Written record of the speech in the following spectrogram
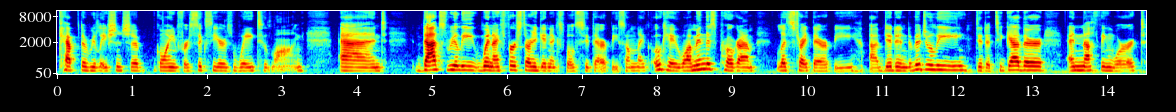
kept the relationship going for six years, way too long, and that's really when I first started getting exposed to therapy. So I'm like, okay, well, I'm in this program. Let's try therapy. Um, did it individually, did it together, and nothing worked.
